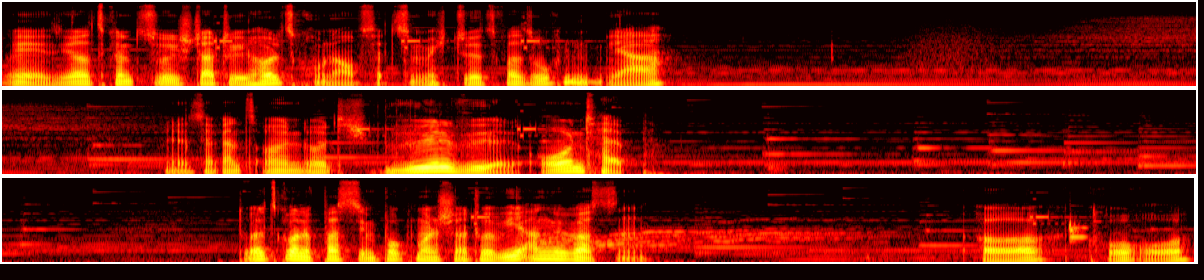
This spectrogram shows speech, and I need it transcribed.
Sie als kannst du die Statue die Holzkrone aufsetzen. Möchtest du jetzt versuchen? Ja. Ist ja ganz eindeutig wühl wühl und hep. Du als Grunde passt den Pokémon Statue wie angegossen. Oh, Koro.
